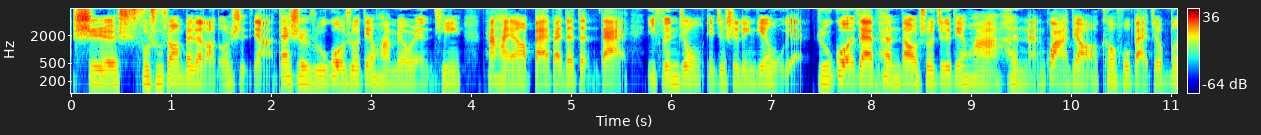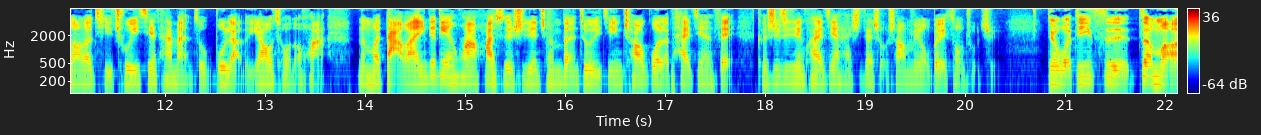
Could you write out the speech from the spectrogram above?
是付出双倍的劳动时间啊，但是如果说电话没有人听，他还要白白的等待一分钟，也就是零点五元。如果再碰到说这个电话很难挂掉，客户百折不挠的提出一些他满足不了的要求的话，那么打完一个电话花去的时间成本就已经超过了派件费，可是这件快件还是在手上没有被送出去。就我第一次这么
